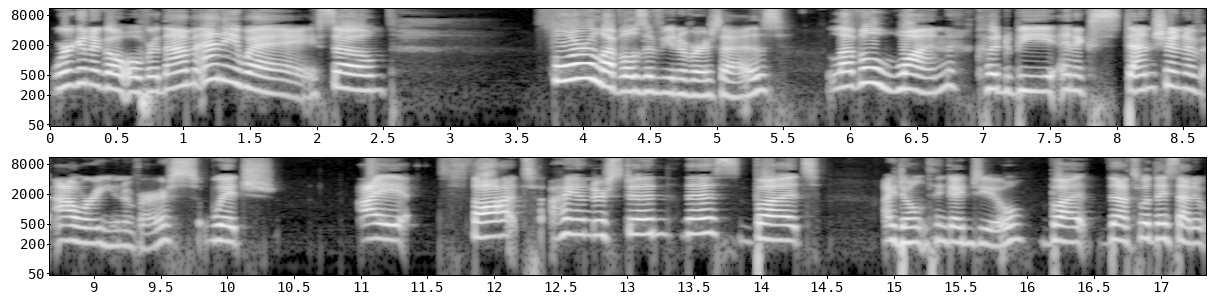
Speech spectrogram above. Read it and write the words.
we're going to go over them anyway. So four levels of universes. Level one could be an extension of our universe, which I thought I understood this, but I don't think I do. But that's what they said. It,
